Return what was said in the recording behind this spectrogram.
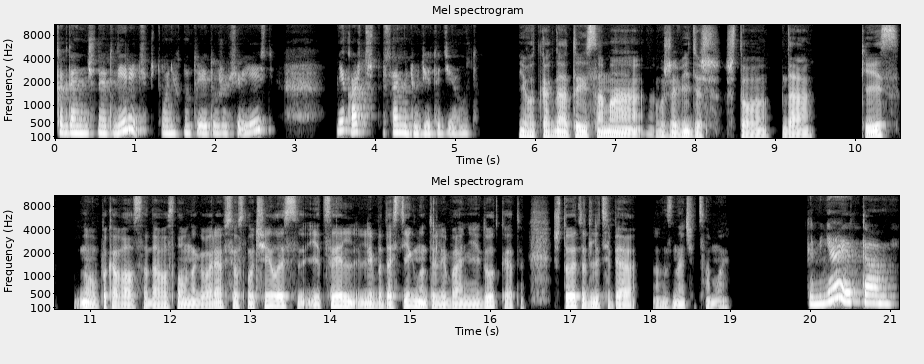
когда они начинают верить, что у них внутри это уже все есть, мне кажется, что сами люди это делают. И вот когда ты сама уже видишь, что да, кейс, ну, упаковался, да, условно говоря, все случилось, и цель либо достигнута, либо они идут к этому. Что это для тебя, а, значит самой? Для меня это,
